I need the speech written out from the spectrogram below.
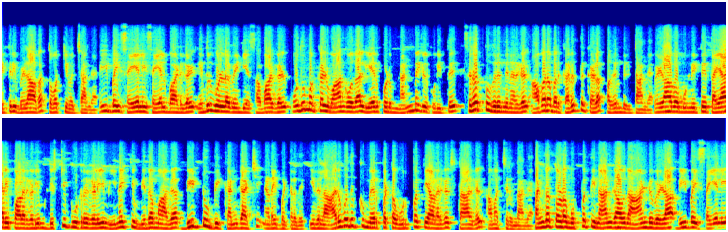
ஏற்றி விழாவை துவக்கி வச்சாங்க. விபை செயலி செயல்பாடுகள் எதிர்கொள்ள வேண்டிய சவால்கள் பொதுமக்கள் வாங்குவதால் ஏற்படும் நன்மைகள் குறித்து சிறப்பு விருந்தினர்கள் அவரவர் கருத்துக்களை பகிர்ந்துகிட்டாங்க. விழாவை முன்னிட்டு தயாரிப்பாளர்களையும் டிஸ்ட்ரிபியூட்டர்களையும் இணைக்கும் விதமாக பி டு பி கண்காட்சி நடைபெற்றது. இதுல அறுபதுக்கும் மேற்பட்ட உற்பத்தியாளர்கள் ஸ்டால்கள் அமைச்சிருந்தாங்க. தங்கத்தோட முப்பத்தி நான்காவது ஆண்டு விழா விபை செயலி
